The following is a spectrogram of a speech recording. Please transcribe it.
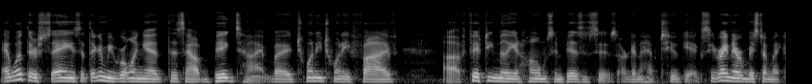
And what they're saying is that they're going to be rolling this out big time by 2025 uh, 50 million homes and businesses are going to have two gigs. See, right now everybody's talking like,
